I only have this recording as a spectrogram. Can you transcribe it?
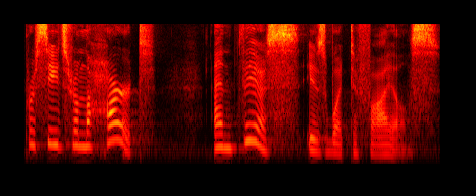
proceeds from the heart, and this is what defiles.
